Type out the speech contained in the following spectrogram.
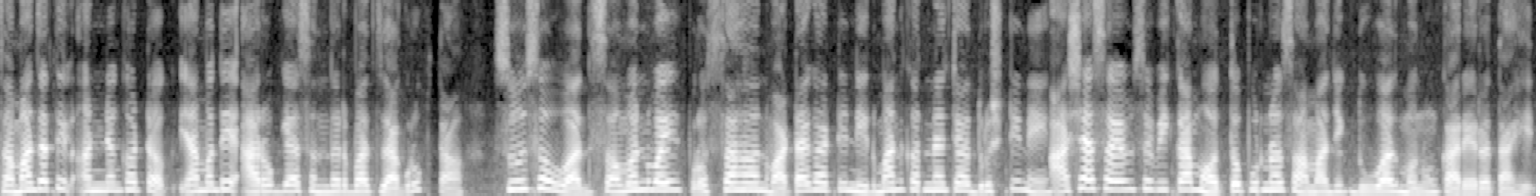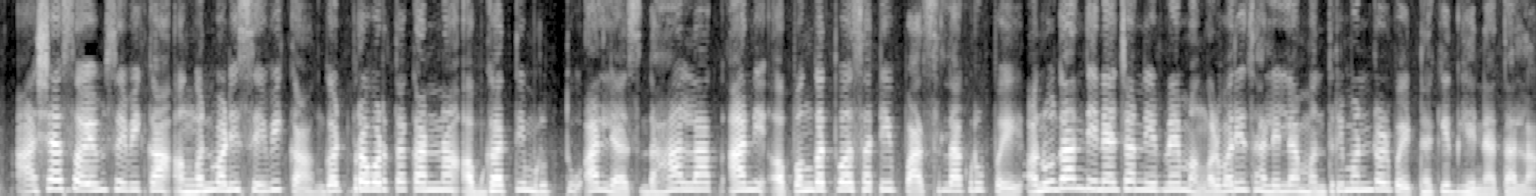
समाजातील अन्य घटक यामध्ये आरोग्यासंदर्भात जागरूकता सुसंवाद समन्वय प्रोत्साहन वाटाघाटी निर्माण करण्याच्या दृष्टीने आशा स्वयंसेविका महत्त्वपूर्ण सामाजिक दुवा म्हणून कार्यरत आहेत. आशा स्वयंसेविका अंगणवाडी सेविका गट प्रवर्तकांना अपघाती मृत्यू आल्यास दहा लाख आणि अपंगत्वासाठी पाच लाख रुपये अनुदान देण्याचा निर्णय मंगळवारी झालेल्या मंत्रिमंडळ बैठकीत घेण्यात आला.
